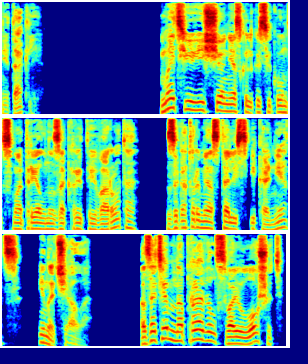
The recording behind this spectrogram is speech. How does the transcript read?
не так ли? Мэтью еще несколько секунд смотрел на закрытые ворота, за которыми остались и конец, и начало, а затем направил свою лошадь,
